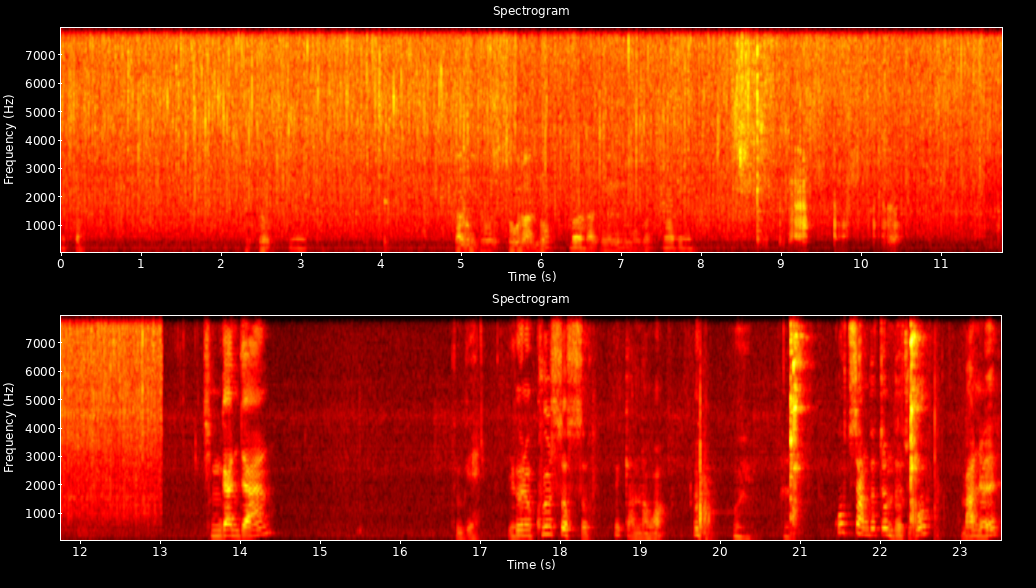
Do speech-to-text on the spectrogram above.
됐어. 됐어? 응 다른 저, 저거는 안 넣어? 뭐? 나중에 넣는 건가? 나중에. 진간장 두 개. 이거는 굴소스. 왜 이렇게 안 나와? 고추장도 좀 넣어주고 마늘.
